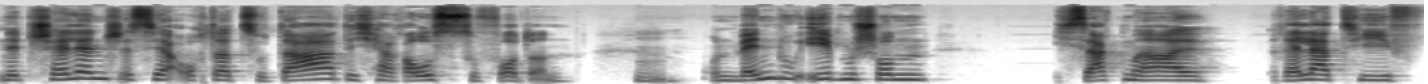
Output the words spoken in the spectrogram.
eine Challenge ist ja auch dazu da, dich herauszufordern. Hm. Und wenn du eben schon, ich sag mal, relativ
